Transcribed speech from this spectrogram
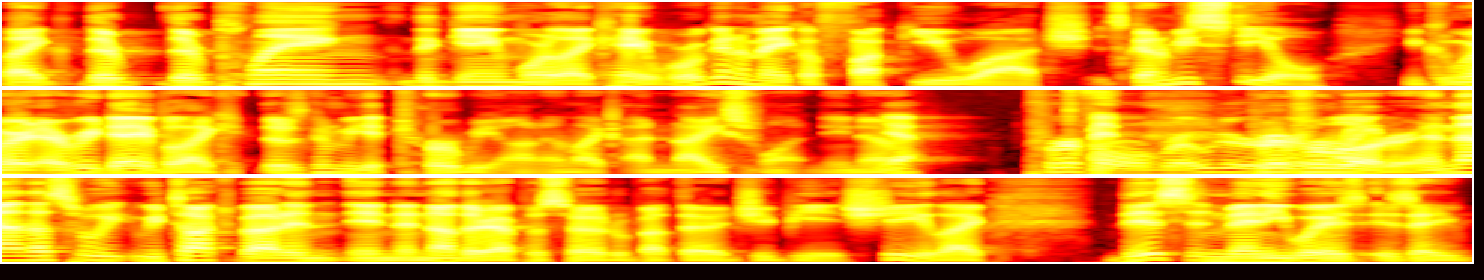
like they're they're playing the game where like, hey, we're gonna make a fuck you watch. It's gonna be steel. You can wear it every day, but like, there's gonna be a tourbillon and like a nice one. You know. Yeah. Peripheral rotor. Peripheral like- rotor. And that, that's what we, we talked about in, in another episode about the GPHG. Like this in many ways is a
